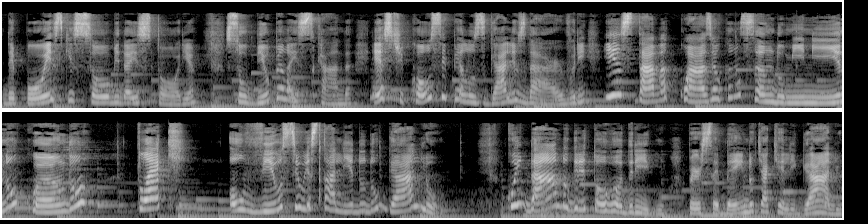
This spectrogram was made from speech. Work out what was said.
Depois que soube da história, subiu pela escada, esticou-se pelos galhos da árvore e estava quase alcançando o menino quando. Tlec! Ouviu-se o estalido do galho. Cuidado! gritou Rodrigo, percebendo que aquele galho,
